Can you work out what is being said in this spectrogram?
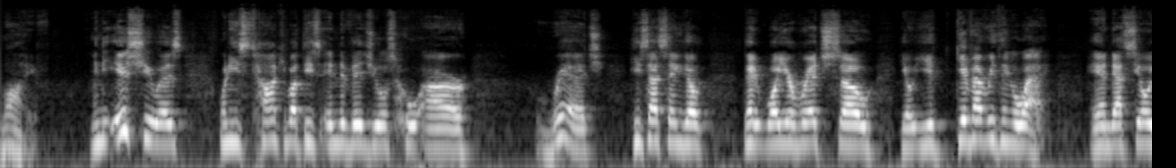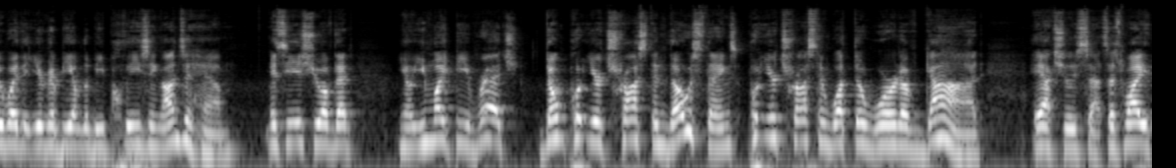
life. And the issue is when he's talking about these individuals who are rich, he's not saying, though, that well you're rich, so you know you give everything away, and that's the only way that you're going to be able to be pleasing unto Him. It's the issue of that you know you might be rich. Don't put your trust in those things. Put your trust in what the Word of God actually says. That's why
